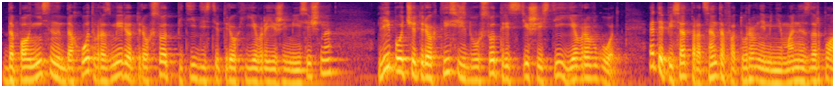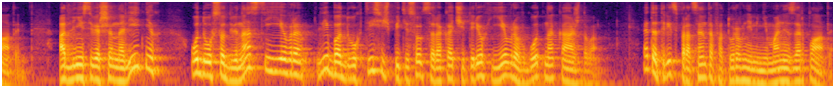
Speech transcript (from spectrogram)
дополнительный доход в размере от 353 евро ежемесячно, либо от 4236 евро в год. Это 50% от уровня минимальной зарплаты. А для несовершеннолетних – от 212 евро, либо от 2544 евро в год на каждого. Это 30% от уровня минимальной зарплаты.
